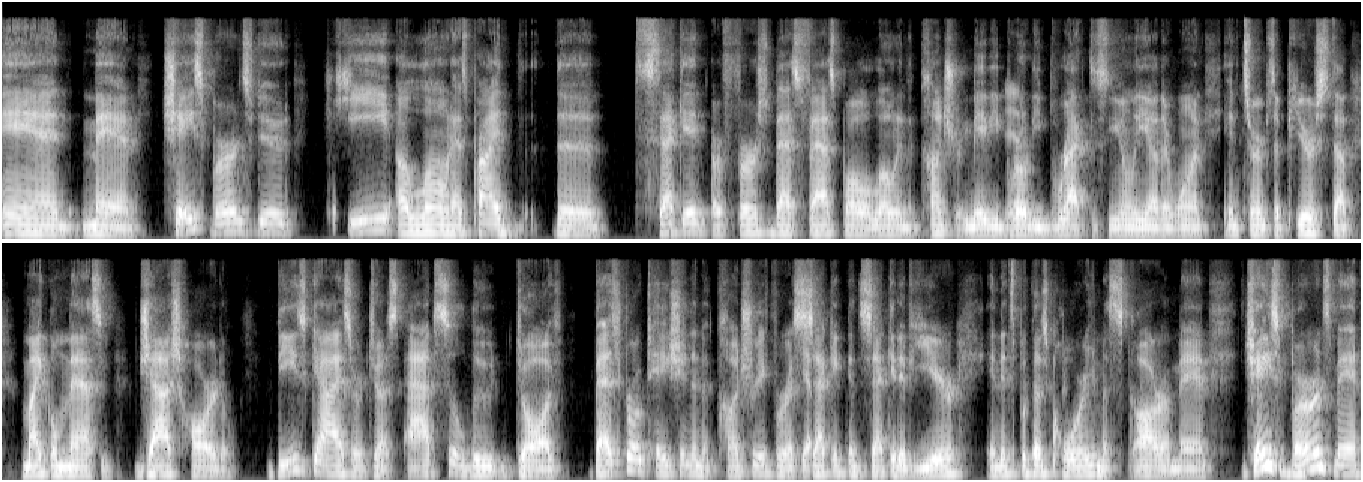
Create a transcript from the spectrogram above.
And man, Chase Burns, dude, he alone has probably the second or first best fastball alone in the country. Maybe Yeah. Brody Brecht is the only other one in terms of pure stuff. Michael Massey, Josh Hartle. These guys are just absolute dogs. Best rotation in the country for a Yep. second consecutive year. And it's because Corey Muscara, man. Chase Burns, man,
